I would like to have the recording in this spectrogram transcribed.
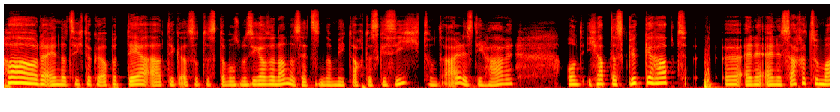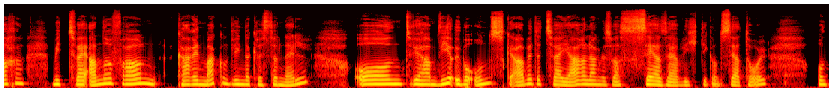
Oh, da ändert sich der Körper derartig. Also das, da muss man sich auseinandersetzen damit. Auch das Gesicht und alles, die Haare. Und ich habe das Glück gehabt, äh, eine, eine Sache zu machen mit zwei anderen Frauen, Karin Mack und Linda Christanell. Und wir haben wir über uns gearbeitet, zwei Jahre lang. Das war sehr, sehr wichtig und sehr toll. Und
